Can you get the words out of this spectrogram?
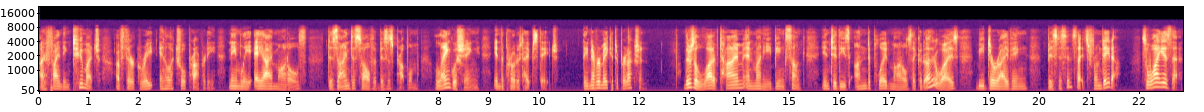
are finding too much of their great intellectual property, namely AI models designed to solve a business problem, languishing in the prototype stage. They never make it to production. There's a lot of time and money being sunk into these undeployed models that could otherwise be deriving business insights from data. So, why is that?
